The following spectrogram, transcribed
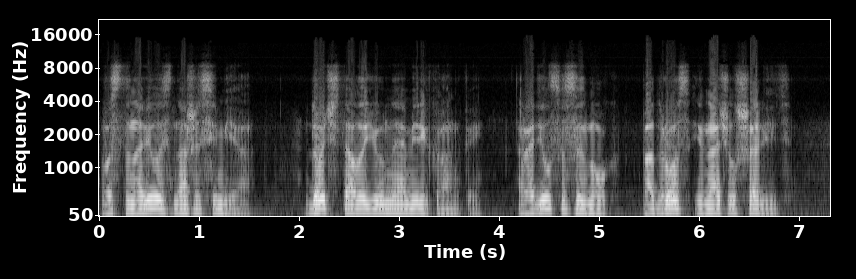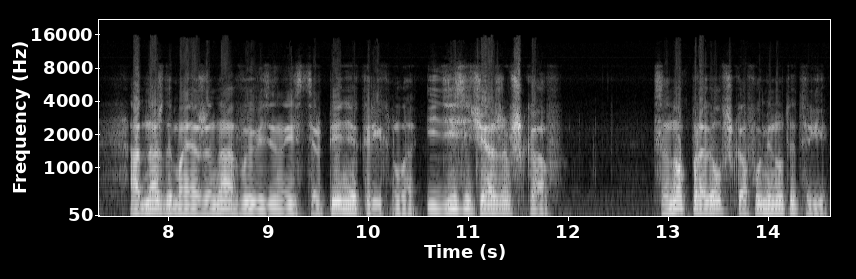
Восстановилась наша семья. Дочь стала юной американкой. Родился сынок, подрос и начал шалить. Однажды моя жена, выведенная из терпения, крикнула «Иди сейчас же в шкаф!». Сынок провел в шкафу минуты три.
